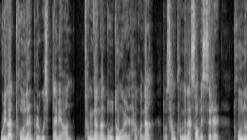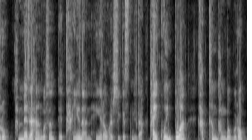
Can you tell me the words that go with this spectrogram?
우리가 돈을 벌고 싶다면 정당한 노동을 하거나 또 상품이나 서비스를 돈으로 판매를 하는 것은 당연한 행위라고 할 수 있겠습니다. 파이코인 또한 같은 방법으로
